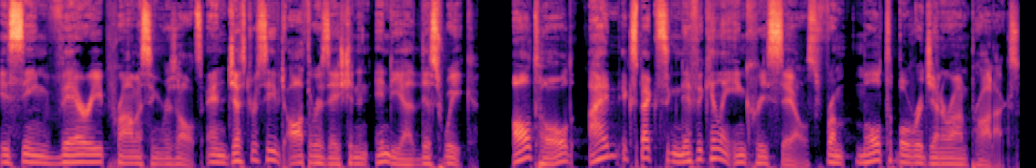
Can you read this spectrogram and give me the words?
is seeing very promising results and just received authorization in India this week. All told, I'd expect significantly increased sales from multiple Regeneron products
